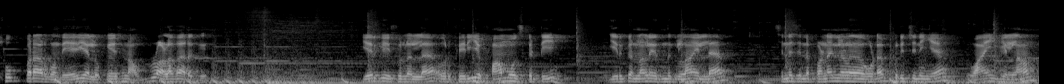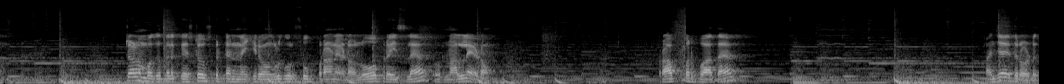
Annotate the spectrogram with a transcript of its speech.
சூப்பராக இருக்கும் இந்த ஏரியா லொக்கேஷன் அவ்வளோ அழகாக இருக்குது இயற்கை சூழலில் ஒரு பெரிய ஃபார்ம் ஹவுஸ் கட்டி இருக்கனால இருந்துக்கலாம். இல்லை சின்ன சின்ன பண்ணை நிலங்களை கூட பிரித்து நீங்கள் வாங்கிக்கலாம். குற்றாலம் பக்கத்தில் கெஸ்ட் ஹவுஸ் கட்ட நினைக்கிறவங்களுக்கு ஒரு சூப்பரான இடம். லோ ப்ரைஸில் ஒரு நல்ல இடம். ப்ராப்பர் பாதை. பஞ்சாயத்து ரோடு.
